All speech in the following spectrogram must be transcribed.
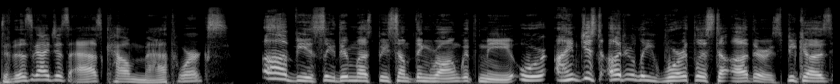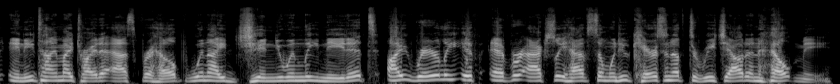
Did this guy just ask how math works? Obviously, there must be something wrong with me, or I'm just utterly worthless to others because anytime I try to ask for help when I genuinely need it, I rarely, if ever, actually have someone who cares enough to reach out and help me.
